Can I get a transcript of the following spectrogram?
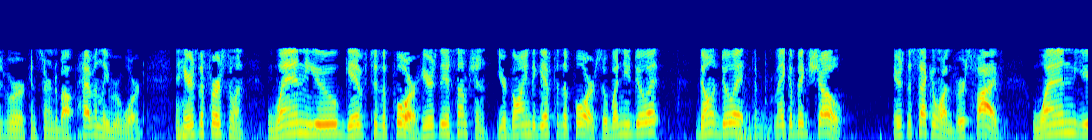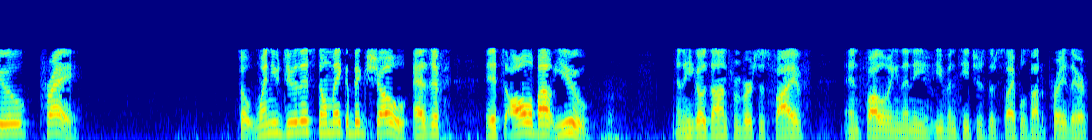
as we're concerned about heavenly reward. And here's the first one. When you give to the poor, here's the assumption. You're going to give to the poor. So when you do it, don't do it to make a big show. Here's the second one, verse 5. When you pray. So when you do this, don't make a big show as if it's all about you. And he goes on from verses 5 and following, and then he even teaches the disciples how to pray there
